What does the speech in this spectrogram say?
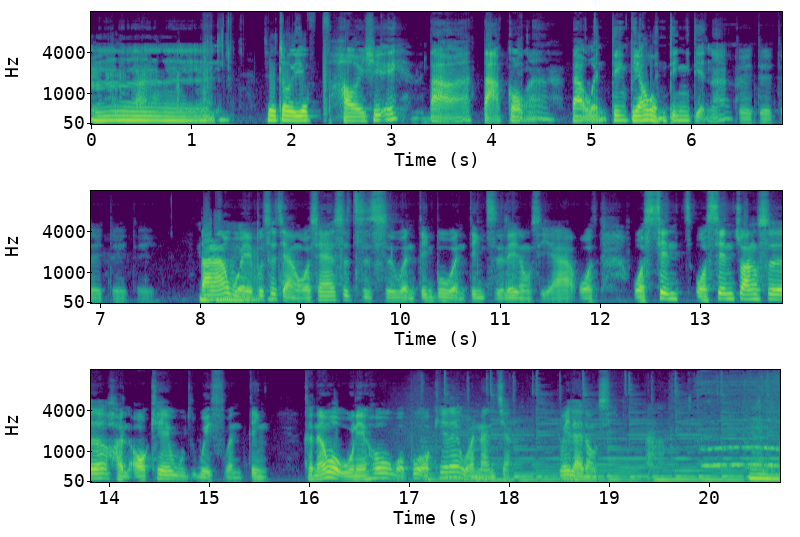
嗯，就终于又跑回去，诶，打打工啊，打稳定，比较稳定一点啊。对对对对对，当然我也不是讲我现在是支持稳定不稳定之类东西啊，我我现我现状是很 OK with 稳定，可能我五年后我不 OK 嘞，我很难讲未来东西啊。嗯，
